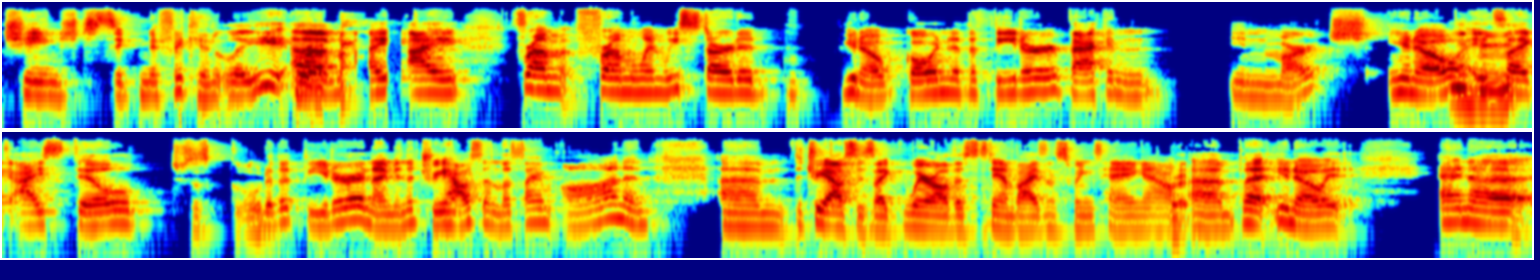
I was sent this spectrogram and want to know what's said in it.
changed significantly. Right. Um, I, I, from, from when we started, you know, going to the theater back in, in March, you know, Mhm. it's like I still just go to the theater and I'm in the treehouse unless I'm on. And um, the treehouse is like where all the standbys and swings hang out. Right. Um, but you know, it, and uh,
